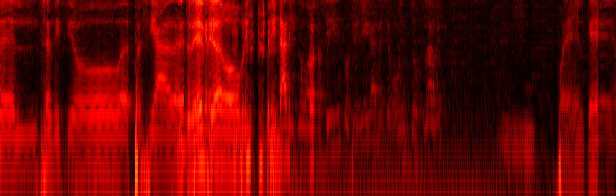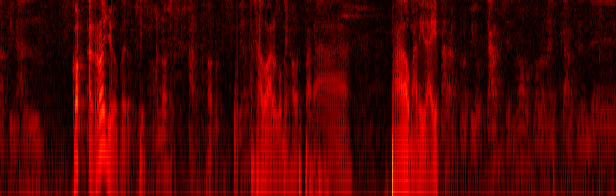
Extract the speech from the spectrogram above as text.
del servicio especial De eh, secreto bri- británico o algo así, porque llega en ese momento clave. Mm, Pues el que al final corta el rollo, pero si no, no a lo mejor hubiera pasado algo mejor para, para la humanidad y para el propio Carlsen, ¿no? Coronel Carlsen de...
